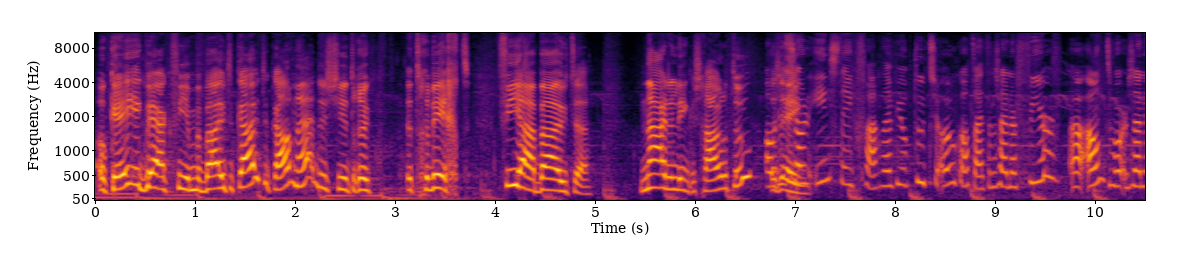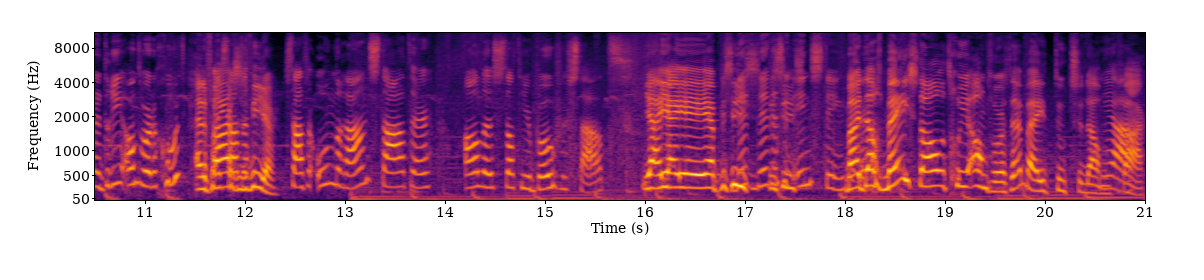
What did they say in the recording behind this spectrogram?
oké, ik werk via mijn buitenkuit, dat kan. Hè? Dus je drukt het gewicht via buiten naar de linkerschouder toe. Als je zo'n insteekvraag, dan heb je op toetsen ook altijd. Dan zijn er vier uh, antwoorden, zijn er drie antwoorden goed. En de vraag is er vier. Staat er onderaan, staat er alles dat hierboven staat. Ja, ja, ja, ja precies. Dit, dit precies. is een instinct. Maar dat is meestal het goede antwoord hè, bij toetsen dan ja. vaak.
